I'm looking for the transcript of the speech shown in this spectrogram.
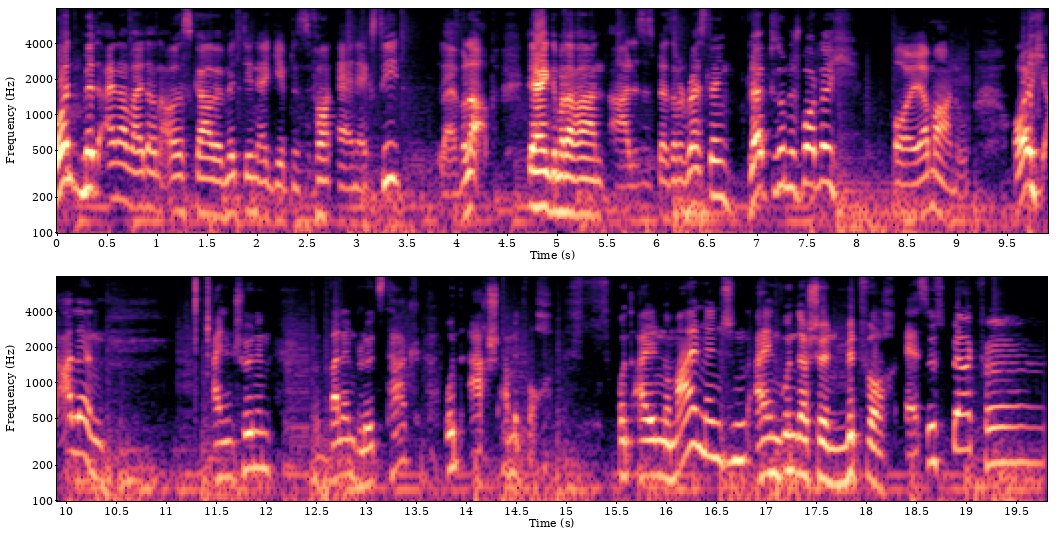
Und mit einer weiteren Ausgabe mit den Ergebnissen von NXT Level Up. Der hängt immer daran, alles ist besser mit Wrestling. Bleibt gesund und sportlich. Euer Manu. Euch allen einen schönen Wallenblödstag und Arsch am Mittwoch. Und allen normalen Menschen einen wunderschönen Mittwoch. Es ist Bergfest.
